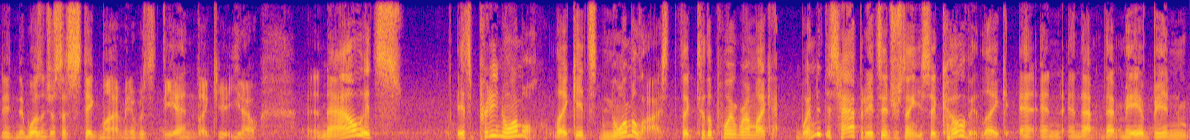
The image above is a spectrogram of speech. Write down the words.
it, it wasn't just a stigma. I mean, it was the end. Like you, you know, now it's it's pretty normal. Like it's normalized, like to the point where I'm like, when did this happen? It's interesting that you said COVID, like, and and, and that that may have been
